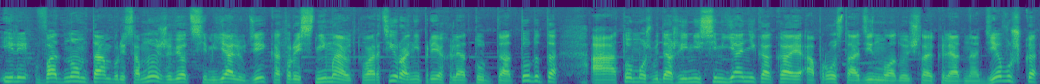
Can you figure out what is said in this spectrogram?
Или в одном тамбуре со мной живет семья людей, которые снимают квартиру, они приехали оттуда-то, оттуда-то, а то, может быть, даже и не семья никакая, а просто один молодой человек или одна девушка.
